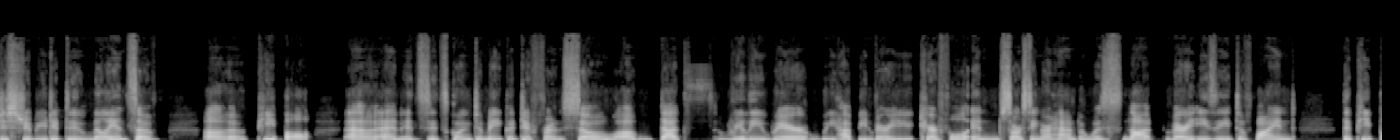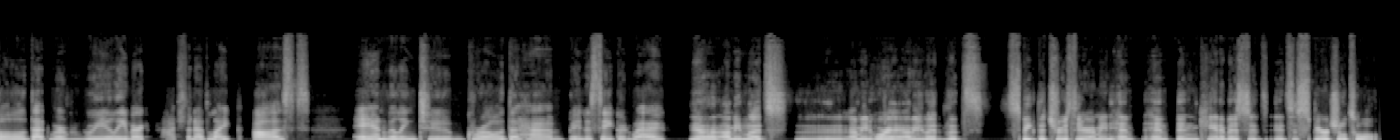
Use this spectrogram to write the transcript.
distributed to millions of uh, people uh, and it's it's going to make a difference. So um, that's really where we have been very careful in sourcing our hemp. It was not very easy to find the people that were really very passionate like us and willing to grow the hemp in a sacred way. Yeah, I mean, let's. Uh, I mean, Jorge. I mean, let, let's speak the truth here. I mean, hemp, hemp and cannabis, it's, it's a spiritual tool.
